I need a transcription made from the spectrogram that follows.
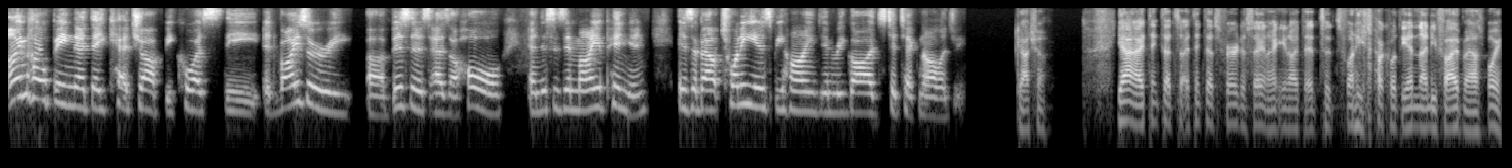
i'm hoping that they catch up because the advisory uh, business as a whole and this is in my opinion is about 20 years behind in regards to technology Gotcha. Yeah, I think that's I think that's fair to say, and I you know it's it's funny you talk about the N95 mask. Boy,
